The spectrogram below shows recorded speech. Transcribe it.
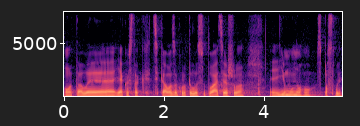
От, але якось так цікаво закрутила ситуація, що е, йому ногу спасли,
